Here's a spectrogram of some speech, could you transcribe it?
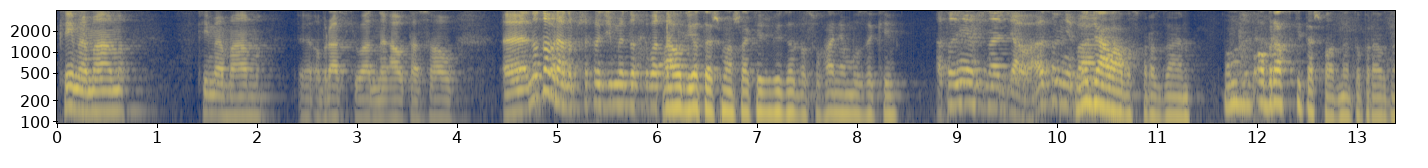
Klimę mam, klimę mam, y, obrazki ładne, auta są. E, no dobra, no przechodzimy do chyba tak. Audio też masz jakieś, widzę, do słuchania muzyki. A to nie wiem czy nawet działa, ale to nie No ważne. działa, bo sprawdzałem. No, obrazki też ładne, to prawda.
